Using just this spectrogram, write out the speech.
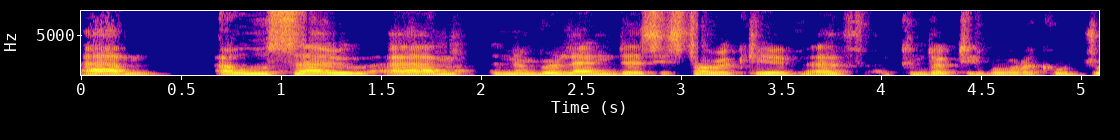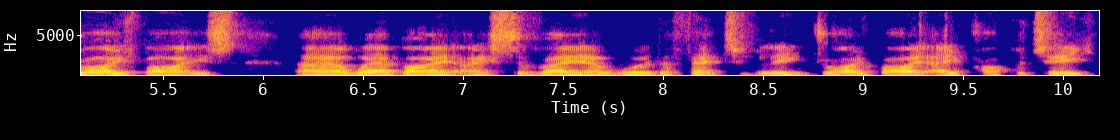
Um, also, um, a number of lenders historically have, have conducted what are called drive-bys, uh, whereby a surveyor would effectively drive by a property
